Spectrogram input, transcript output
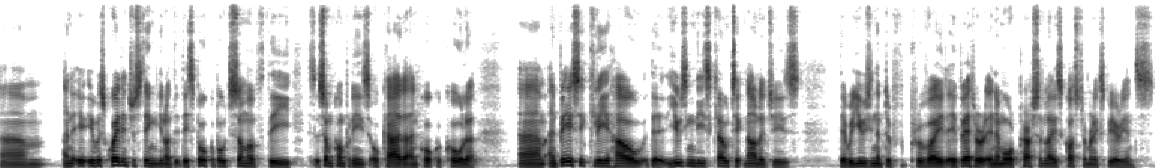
Um, and it, it, was quite interesting. You know, they, spoke about some of the some companies, Ocado and Coca Cola, um, and basically how using these cloud technologies, they were using them to provide a better and a more personalized customer experience.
